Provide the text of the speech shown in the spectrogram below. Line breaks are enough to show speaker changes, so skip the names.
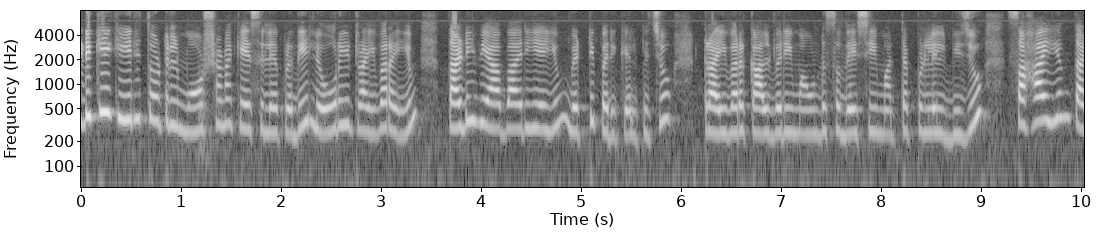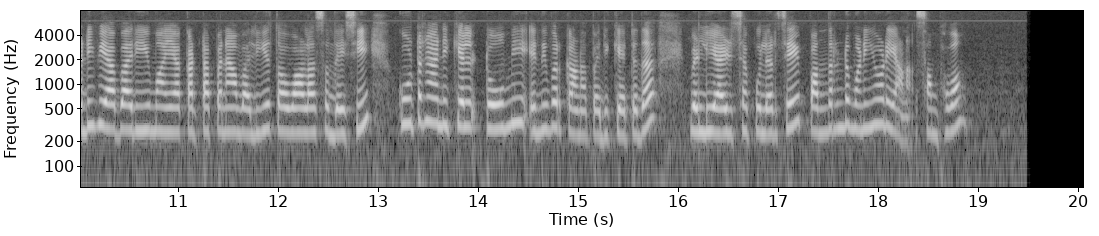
ഇടുക്കി കീരിത്തോട്ടിൽ മോഷണ കേസിലെ പ്രതി ലോറി ഡ്രൈവറെയും തടി വ്യാപാരിയെയും വെട്ടിപ്പരിക്കേൽപ്പിച്ചു. ഡ്രൈവർ കാൽവരി മൗണ്ട് സ്വദേശി മറ്റപ്പിള്ളിൽ ബിജു സഹായിയും തടി വ്യാപാരിയുമായ കട്ടപ്പന വലിയ തോവാള സ്വദേശി കൂട്ടനാനിക്കൽ ടോമി എന്നിവർക്കാണ് പരിക്കേറ്റത്. വെള്ളിയാഴ്ച പുലർച്ചെ പന്ത്രണ്ട് മണിയോടെയാണ് സംഭവം.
